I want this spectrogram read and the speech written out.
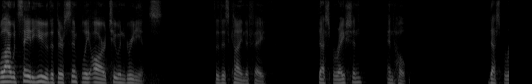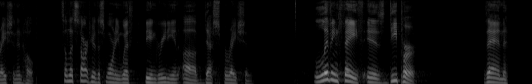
Well, I would say to you that there simply are two ingredients to this kind of faith. desperation and hope. Desperation and hope. So let's start here this morning with the ingredient of desperation. Living faith is deeper than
